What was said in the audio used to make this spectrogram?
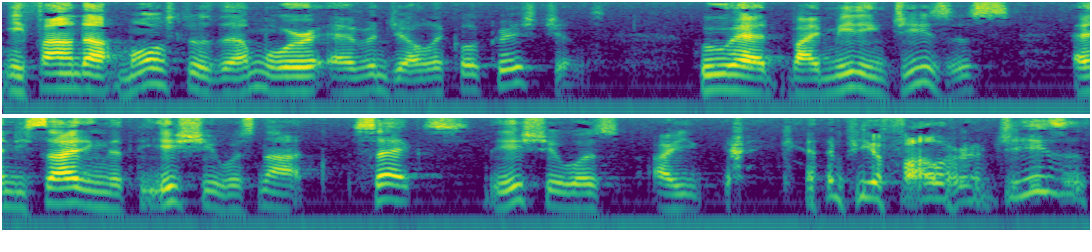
He found out most of them were evangelical Christians who had, by meeting Jesus and deciding that the issue was not sex, the issue was, are you going to be a follower of Jesus?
